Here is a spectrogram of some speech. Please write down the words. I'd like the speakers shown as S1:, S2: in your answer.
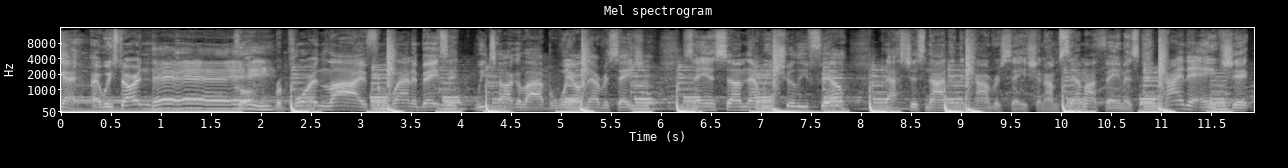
S1: Okay, are we starting?
S2: Hey.
S1: Cool. Reporting live from Planet Basic. We talk a lot, but we don't ever say shit. Saying something that we truly feel, but that's just not in the conversation. I'm semi famous, kinda ain't shit.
